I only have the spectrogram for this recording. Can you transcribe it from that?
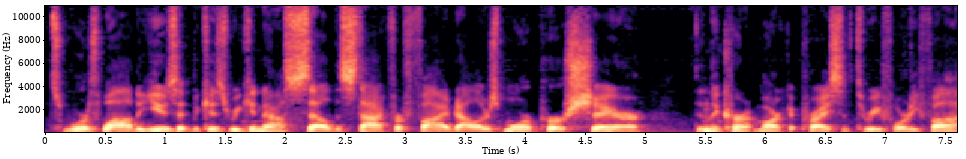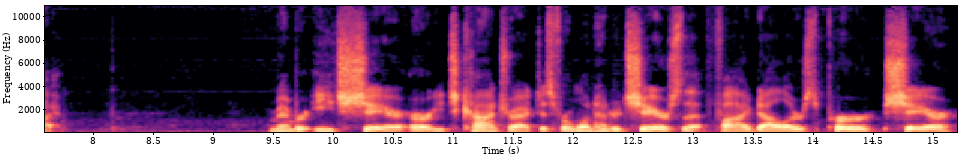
It's worthwhile to use it because we can now sell the stock for $5 more per share than the current market price of 345. Remember, each share or each contract is for 100 shares, so that $5 per share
